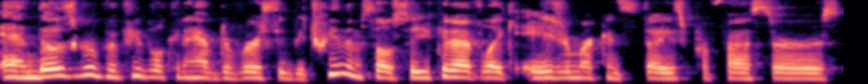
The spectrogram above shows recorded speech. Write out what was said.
And those group of people can have diversity between themselves. So you could have like Asian American studies professors,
